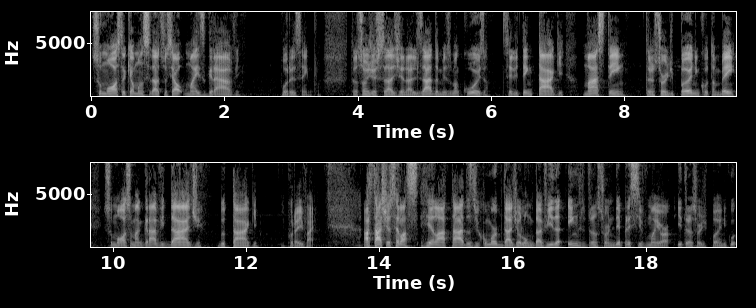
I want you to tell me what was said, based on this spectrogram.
isso mostra que é uma ansiedade social mais grave, por exemplo. Transtorno de ansiedade generalizada, mesma coisa. Se ele tem TAG, mas tem transtorno de pânico também, isso mostra uma gravidade do TAG e por aí vai. As taxas relatadas de comorbidade ao longo da vida entre transtorno depressivo maior e transtorno de pânico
